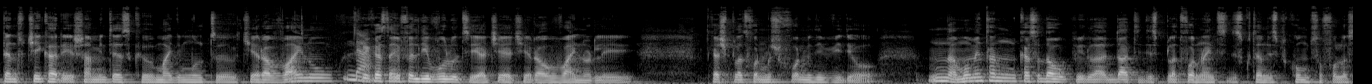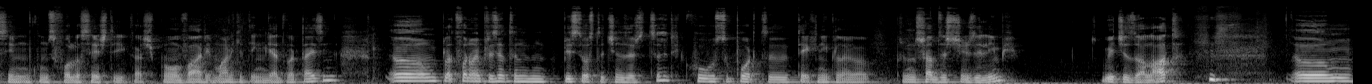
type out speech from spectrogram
pentru cei care își amintesc mai de mult ce era Vine-ul, da. cred că asta e un fel de evoluție a ceea ce erau Vine-urile ca și platformă și forme de video. Da, momentan, ca să dau la date despre platformă, înainte să discutăm despre cum să o folosim, cum să folosește ca și promovare, marketing, advertising, uh, platforma e prezentă în peste 150 țări, cu suport uh, tehnic la în 75 de limbi, which is a lot. Um,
